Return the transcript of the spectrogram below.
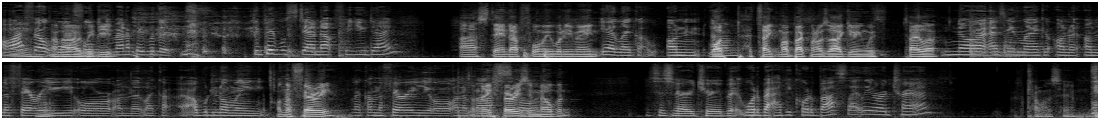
I felt I know, awful we with the amount of people that did people stand up for you, Dane? Uh, stand up for me. What do you mean? Yeah, like uh, on Like um, take my back when I was arguing with Taylor no, as in like on a, on the ferry or on the like I, I wouldn't normally on the ferry. like on the ferry or on a How bus. many ferries or- in Melbourne? This is very true. But what about have you caught a bus lately or a tram? Come on, Sam.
